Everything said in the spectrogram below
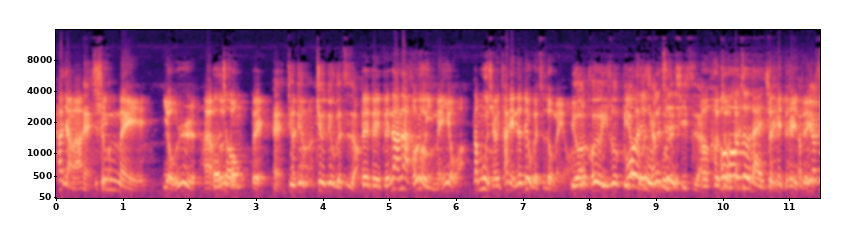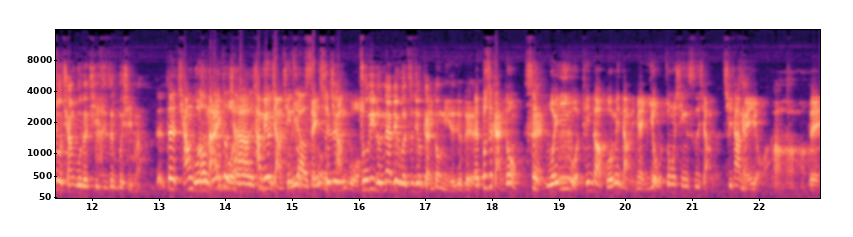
他讲了，新美。友日还有和中，对，哎，就六就六个字啊，对对对，那那侯友谊没有啊，到目前他连这六个字都没有。有侯友谊说不要做强国的棋子啊，合作对对对，不要做强国的棋子，这个不行嘛。这强国是哪一国？他他没有讲清楚谁是强国。朱立伦那六个字就感动你了，就对了。哎，不是感动，是唯一我听到国民党里面有中心思想的，其他没有啊。好好好，对，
